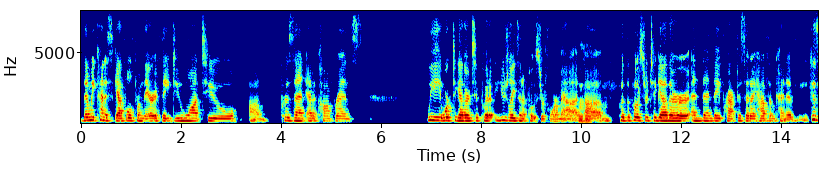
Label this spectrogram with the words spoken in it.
then we kind of scaffold from there if they do want to um, present at a conference we work together to put usually it's in a poster format mm-hmm. um, put the poster together and then they practice it. I have them kind of because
